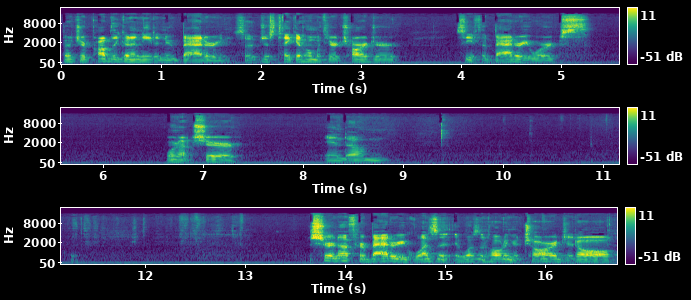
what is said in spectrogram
but you're probably going to need a new battery. So just take it home with your charger, see if the battery works. We're not sure." And um, sure enough, her battery wasn't it wasn't holding a charge at all.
